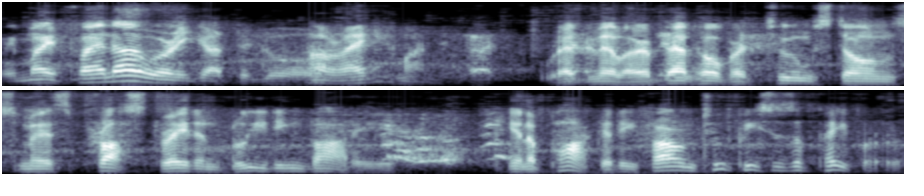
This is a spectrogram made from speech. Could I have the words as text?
We might find out where he got the gold. All right, come on. Red Miller bent over Tombstone Smith's prostrate and bleeding body. In a pocket, he found two pieces of paper,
